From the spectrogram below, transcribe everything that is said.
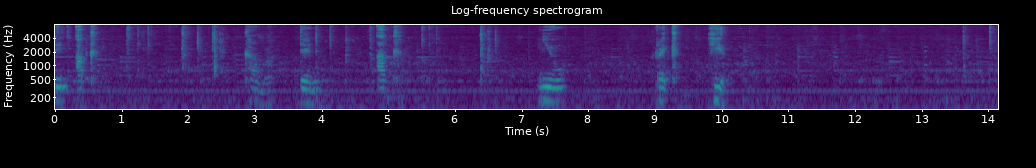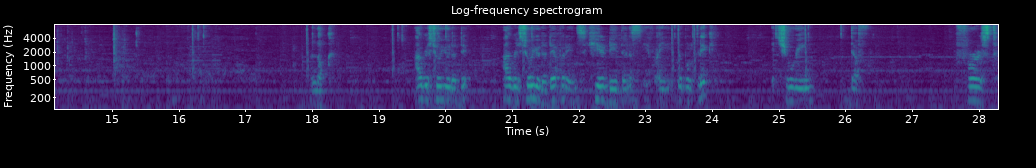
then act comma then act new rec here. Look. I will show you the I will show you the difference. Here details. If I double click it's showing the first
